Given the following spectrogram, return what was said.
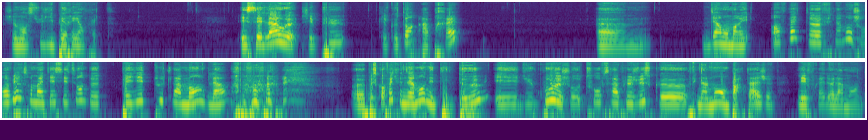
je m'en suis libérée en fait. Et c'est là où j'ai pu, quelque temps après, euh, dire à mon mari, en fait, euh, finalement, je reviens sur ma décision de payer toute l'amende là. Euh, parce qu'en fait, finalement, on était deux et du coup, je trouve ça plus juste que finalement, on partage les frais de l'amende.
